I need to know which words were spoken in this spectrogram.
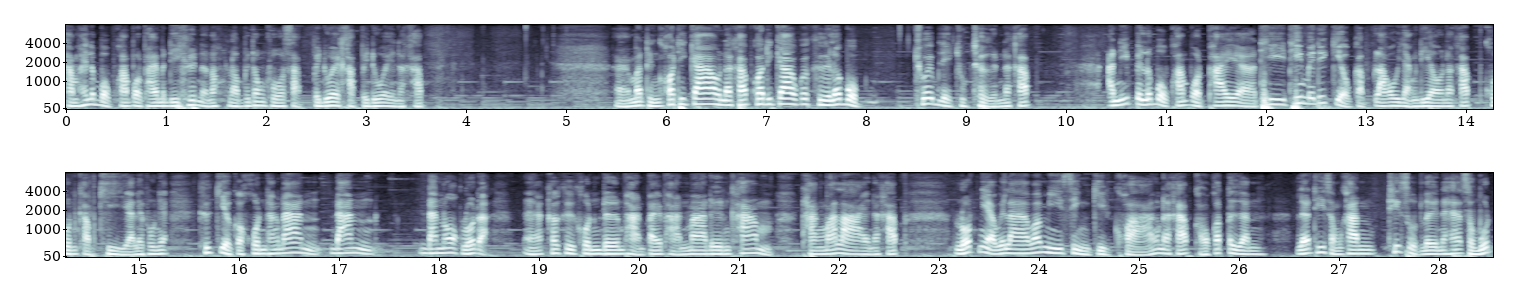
ทำให้ระบบความปลอดภัยมันดีขึ้นนะเนาะเราไม่ต้องโทรศัพท์ไปด้วยขับไปด้วยนะครับมาถึงข้อที่ 9 นะครับ ข้อที่ 9 ก็คือระบบช่วยเบรกฉุกเฉินนะครับ อันนี้เป็นระบบความปลอดภัยอะที่ที่ไม่ได้เกี่ยวกับเราอย่างเดียวนะครับ คนขับขี่อะไรพวกนี้คือเกี่ยวกับคนทางด้านด้านด้านนอกรถอะนะก็คือคนเดินผ่านไปผ่านมาเดินข้ามทางม้าลายนะครับรถเนี่ยเวลาว่ามีสิ่งกีดขวางนะครับ เขาก็เตือน และที่สำคัญที่สุดเลยนะฮะ สมมติ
